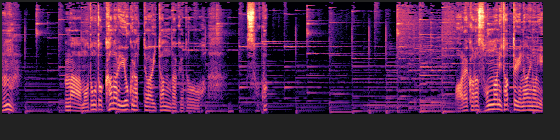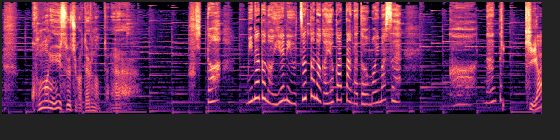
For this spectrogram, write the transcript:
うん。まあもともとかなり良くなってはいたんだけどそこ。あれからそんなに経っていないのにこんなにいい数値が出るなんてねミナトの家に移ったのが良かったんだと思いますこうなんて気合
